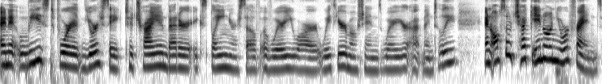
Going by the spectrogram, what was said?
And at least for your sake, to try and better explain yourself of where you are with your emotions, where you're at mentally, and also check in on your friends.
